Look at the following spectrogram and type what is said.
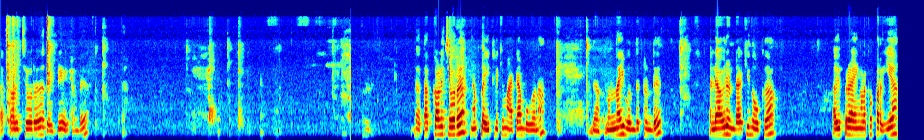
തക്കാളി ചോറ് റെഡി ആയിട്ടുണ്ട്. തക്കാളി ചോറ് ഞാൻ പ്ലേറ്റിലേക്ക് മാറ്റാൻ പോവാണ്. നന്നായി വെന്തിട്ടുണ്ട്. എല്ലാവരും ഉണ്ടാക്കി നോക്കുക. അഭിപ്രായങ്ങളൊക്കെ പറയുക.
